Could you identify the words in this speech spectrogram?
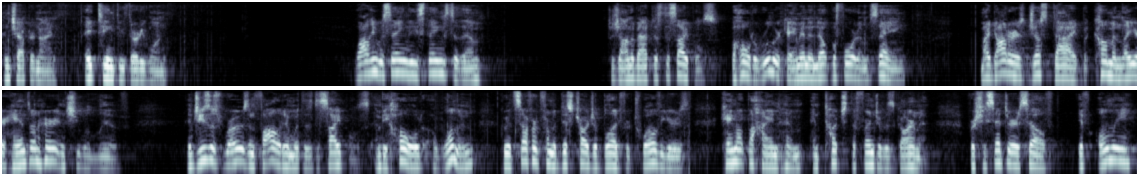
in chapter 9, 18 through 31. While he was saying these things to them, to John the Baptist's disciples, behold, a ruler came in and knelt before him, saying, My daughter has just died, but come and lay your hands on her, and she will live. And Jesus rose and followed him with his disciples. And behold, a woman who had suffered from a discharge of blood for 12 years came up behind him and touched the fringe of his garment. For she said to herself, If only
